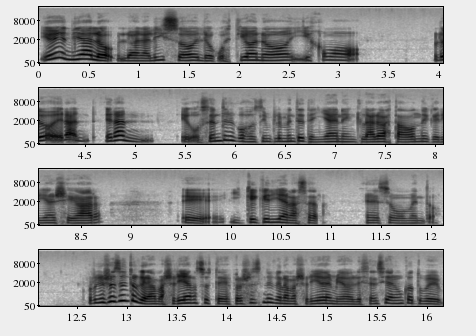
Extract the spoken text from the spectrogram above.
Y hoy en día lo, analizo, lo cuestiono y es como, bro, eran, eran egocéntricos o simplemente tenían en claro hasta dónde querían llegar eh, y qué querían hacer en ese momento. Porque yo siento que la mayoría, no sé ustedes, pero yo siento que la mayoría de mi adolescencia nunca tuve...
